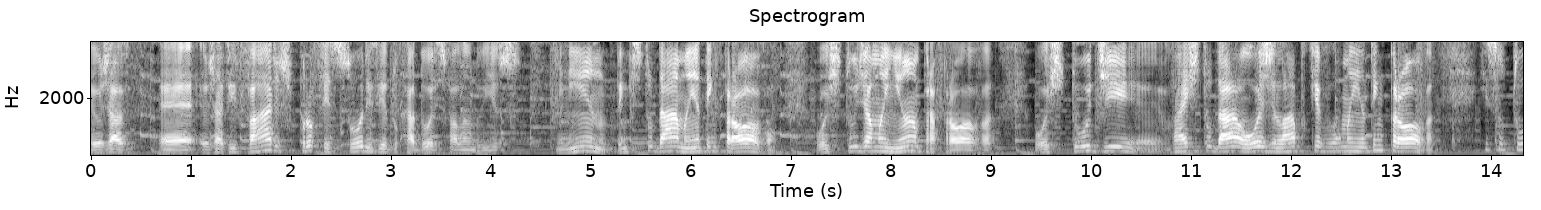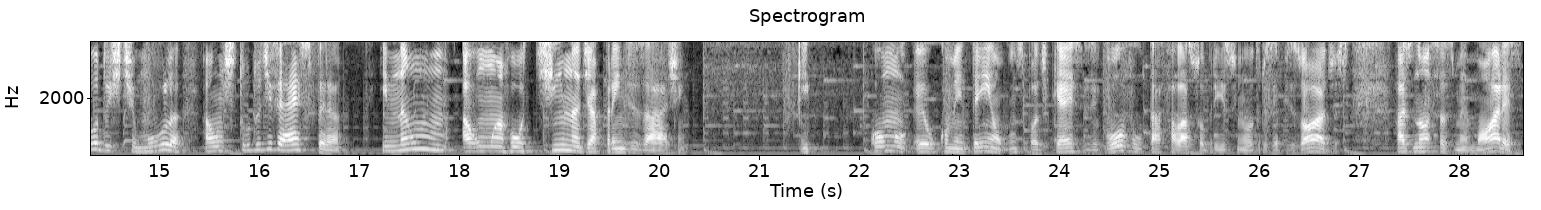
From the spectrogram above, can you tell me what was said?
Eu já, é, eu já vi vários professores e educadores falando isso. Menino, tem que estudar, amanhã tem prova. Ou estude amanhã para a prova. Ou estude, vai estudar hoje lá porque amanhã tem prova. Isso tudo estimula a um estudo de véspera e não a uma rotina de aprendizagem. E como eu comentei em alguns podcasts e vou voltar a falar sobre isso em outros episódios, as nossas memórias,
